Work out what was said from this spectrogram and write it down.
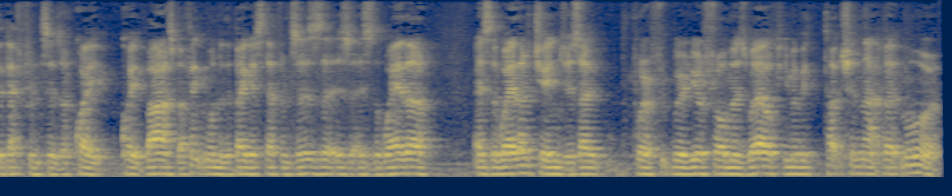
the differences are quite quite vast. But I think one of the biggest differences is, is the weather, as the weather changes out where where you're from as well. Can you maybe touch on that a bit more?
